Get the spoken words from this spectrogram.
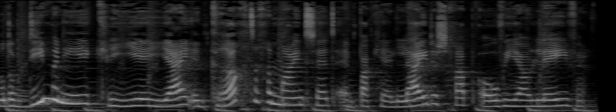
Want op die manier creëer jij een krachtige mindset en pak jij leiderschap over jouw leven.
